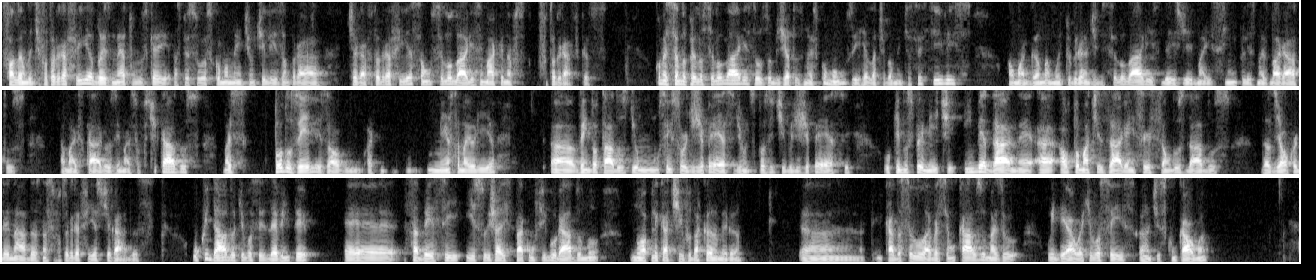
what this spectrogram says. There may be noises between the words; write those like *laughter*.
falando de fotografia, dois métodos que as pessoas comumente utilizam para tirar fotografia são celulares e máquinas fotográficas. Começando pelos celulares, os objetos mais comuns e relativamente acessíveis, há uma gama muito grande de celulares, desde mais simples, mais baratos, a mais caros e mais sofisticados, mas todos eles, a imensa maioria, uh, vêm dotados de um sensor de GPS, de um dispositivo de GPS, o que nos permite embedar, né, automatizar a inserção dos dados das geocoordenadas nas fotografias tiradas. O cuidado que vocês devem ter é saber se isso já está configurado no, no aplicativo da câmera. Uh, em cada celular vai ser um caso, mas o, o ideal é que vocês, antes com calma,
